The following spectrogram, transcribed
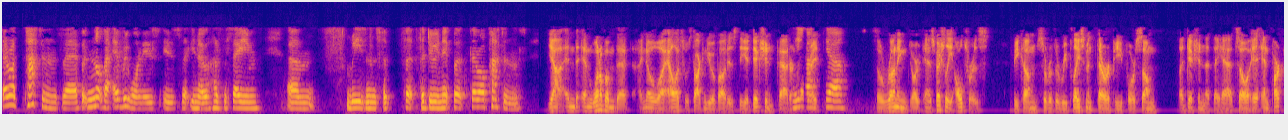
there are patterns there, but not that everyone is is that you know has the same um, reasons for, for for doing it, but there are patterns. Yeah, and and one of them that I know uh, Alex was talking to you about is the addiction patterns, yeah, right? Yeah. So running, or especially ultras, become sort of the replacement therapy for some addiction that they had. So and part,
